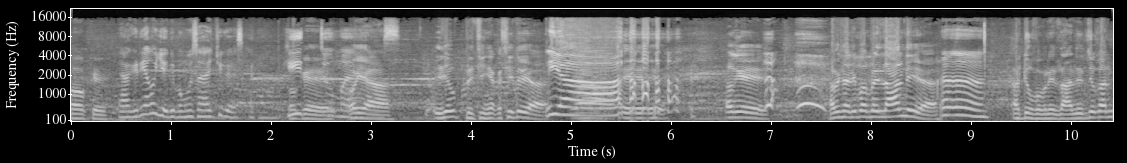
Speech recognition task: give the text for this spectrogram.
Oke. Ya akhirnya aku jadi pengusaha juga sekarang. Oke. Gitu mas. Oh ya. Itu bridgingnya ke situ ya? Iya. Ya, eh. Oke. Habis dari pemerintahan nih ya. Heeh. Aduh, pemerintahan itu kan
